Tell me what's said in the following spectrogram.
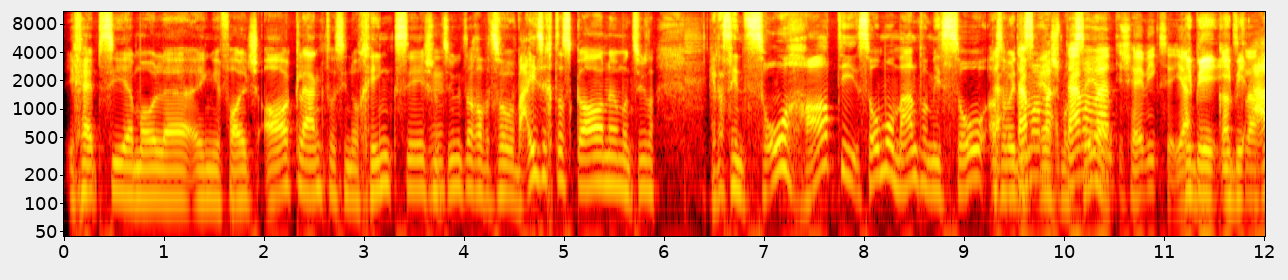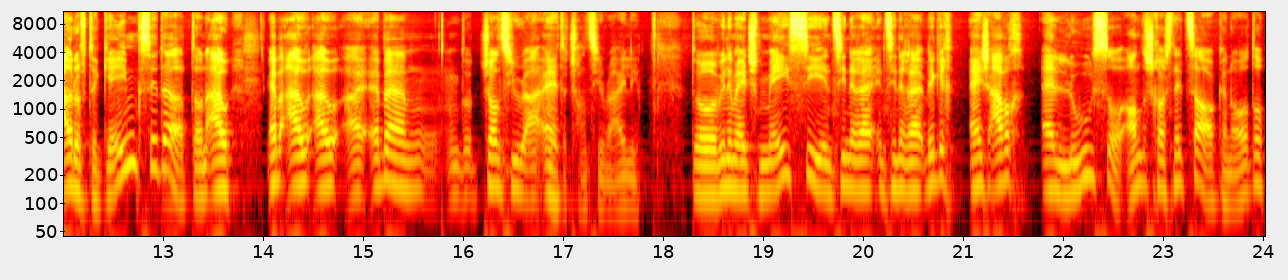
ich habe sie einmal äh, irgendwie falsch angelenkt, als sie noch Kind war Mhm. und Sachen, aber so weiß ich das gar nicht und Zeug und ja, Das sind so harte, so Momente, wo mich so, also wenn ich das Moment, erste Mal der gesehen Moment ist heavy gewesen. Ja, ich bin, ich bin klar. out of the game gewesen dort. Und auch, eben, auch, auch äh, eben, der John C. Riley, äh, der John C. Riley. Der William H. Macy in seiner, in seiner, wirklich, er ist einfach ein Loser. Anders kannst du es nicht sagen, oder?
